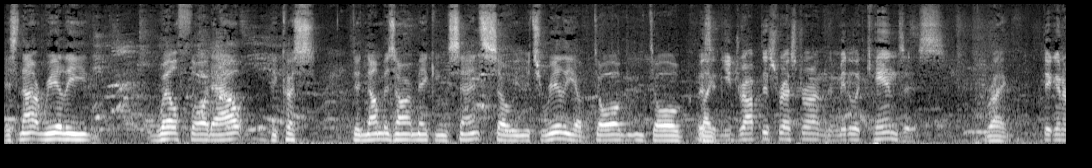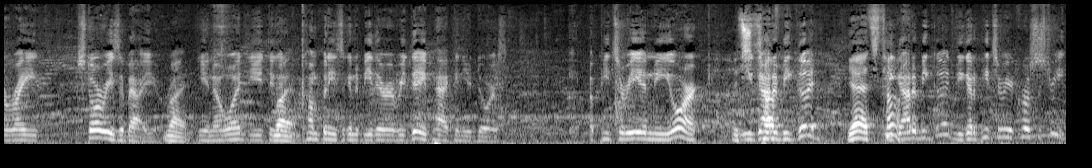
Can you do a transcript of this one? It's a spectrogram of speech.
it's not really well thought out because the numbers aren't making sense. So it's really a dog eat dog. Listen, like you drop this restaurant in the middle of Kansas, right, they're going to write stories about you. Right. You know what? You think Right. companies are going to be there every day packing your doors. A pizzeria in New York, It's you got to be good. yeah, it's tough. You got to be good. You got a pizzeria across the street.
